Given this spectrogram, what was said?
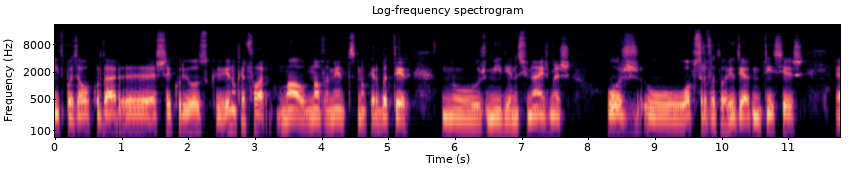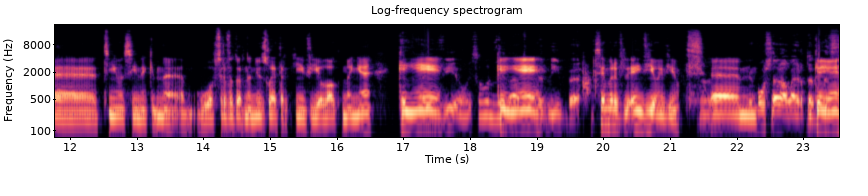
e, depois, ao acordar, uh, achei curioso que. Eu não quero falar mal novamente, não quero bater nos mídias nacionais, mas hoje o Observador e o Diário de Notícias uh, tinham assim na, na, o observador na newsletter que envia logo de manhã quem é. Enviam, isso é uma quem é, para mim, pá. Isso é maravilhoso. Enviam, enviam. Um, é bom estar alerta quem é,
